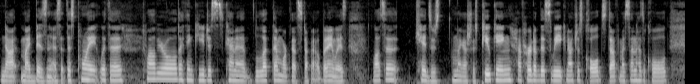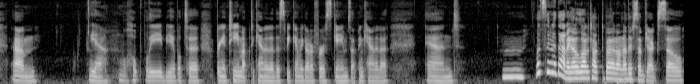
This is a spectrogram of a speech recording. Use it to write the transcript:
not my business at this point with a 12 year old. I think you just kind of let them work that stuff out. But, anyways, lots of kids. There's oh my gosh, there's puking. I've heard of this week, not just cold stuff. My son has a cold. Um, yeah, we'll hopefully be able to bring a team up to Canada this weekend. We got our first games up in Canada, and mm, let's leave it at that. I got a lot of talked about on other subjects, so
